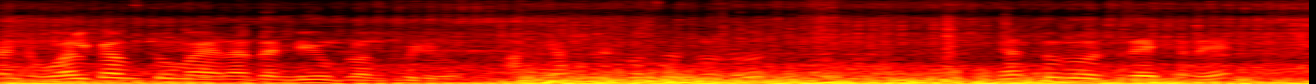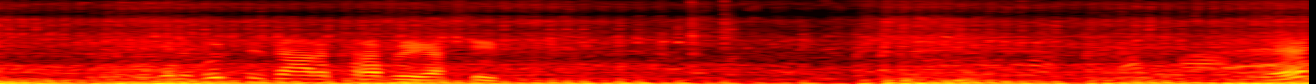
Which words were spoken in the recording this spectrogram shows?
and welcome to my another new blog video. আজকে আসলে প্রচণ্ড রোদ, এত রোদ যে এখানে এখানে পরিস্থিতি খারাপ হয়ে যাচ্ছে। হ্যাঁ?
